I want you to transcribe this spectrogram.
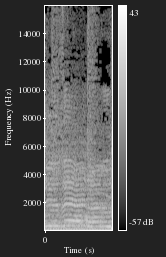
told you that I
